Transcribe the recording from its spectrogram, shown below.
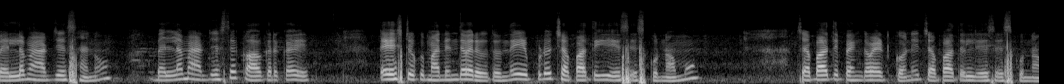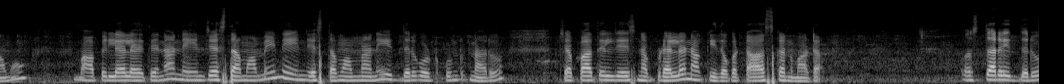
బెల్లం యాడ్ చేశాను. బెల్లం యాడ్ చేస్తే కాకరకాయ టేస్ట్ మరింత పెరుగుతుంది. ఇప్పుడు చపాతీ చేసేసుకున్నాము చపాతీ పెంక పెట్టుకొని చపాతీలు చేసేసుకున్నాము. మా పిల్లలు అయితేనా నేను చేస్తా మమ్మీ నేను చేస్తా మమ్మీ అని ఇద్దరు కొట్టుకుంటున్నారు. చపాతీలు చేసినప్పుడల్లా నాకు ఇది ఒక టాస్క్ అనమాట వస్తారు ఇద్దరు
